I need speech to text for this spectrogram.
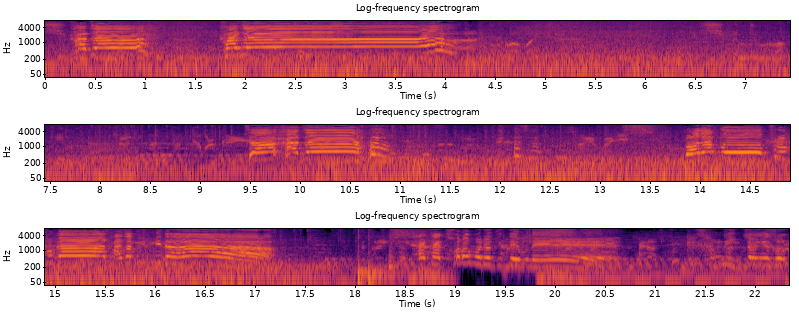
시간 가자! 가자! 자, 가자! 마담보 프로브가 다 잡힙니다! 탈탈 털어버렸기 때문에 상대 입장에서는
